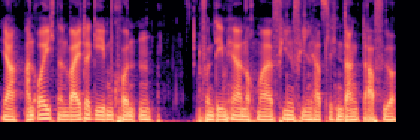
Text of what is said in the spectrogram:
ja an euch dann weitergeben konnten. Von dem her nochmal vielen, vielen herzlichen Dank dafür.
